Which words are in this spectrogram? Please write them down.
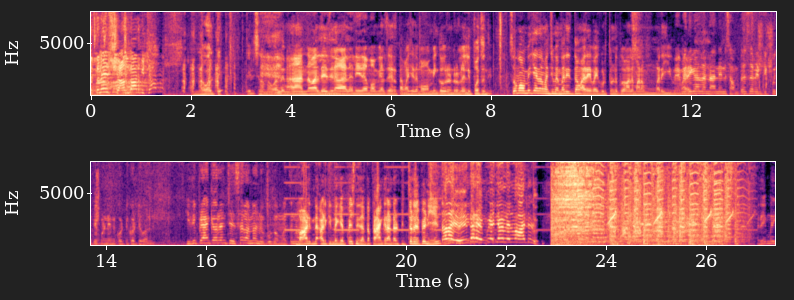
ఇతనే విచార్ తెలిసిన వాళ్ళే అన్న వాళ్ళు తెలిసిన వాళ్ళే నేనే మమ్మీ వాళ్ళు తమాషా అయితే మా మమ్మీ ఇంకో రెండు రోజులు వెళ్ళిపోతుంది. సో మా మమ్మీకి ఏదైనా మంచి మెమరీ ఇద్దాం. అరే భయ్ గుర్తుండిపోవాలి మనం మరి మెమరీ కాదన్నా నేను సంపేస్తారు ఇంటికి పోతే ఇప్పుడు నేను కొట్టి కొట్టి వాళ్ళు. ఇది ప్రాంక్ ఎవరైనా చేశారు అన్న నువ్వు గమ్మతున్నా వాడి వాడి కింద చెప్పేసి నీదంతా ప్రాంక్ అంటాడు. పిచ్చడు అయిపోయి ఏంటో? ఏంటో ఎప్పుడు ఏం చేయాలి ఆటడు అరే మరి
